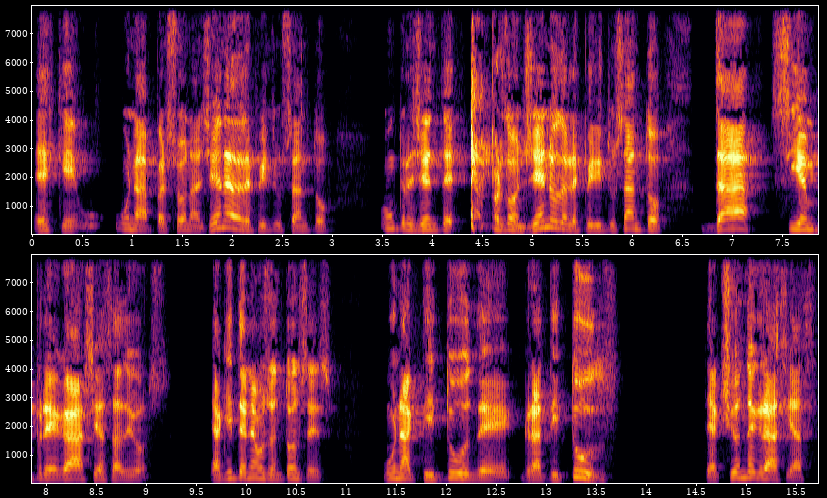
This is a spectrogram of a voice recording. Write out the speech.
es que una persona llena del Espíritu Santo, un creyente, perdón, lleno del Espíritu Santo, da siempre gracias a Dios. Y aquí tenemos entonces una actitud de gratitud, de acción de gracias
